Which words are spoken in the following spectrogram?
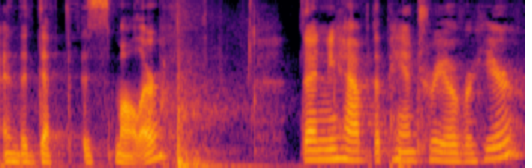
and the depth is smaller. Then you have the pantry over here.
